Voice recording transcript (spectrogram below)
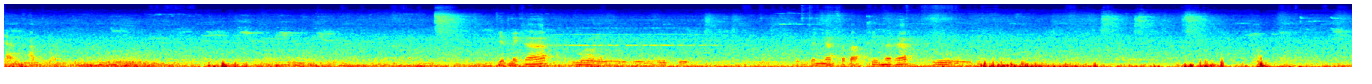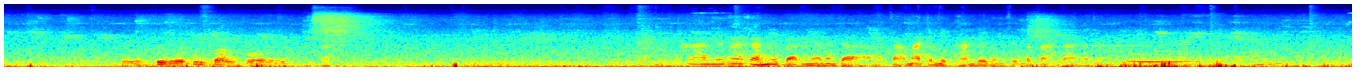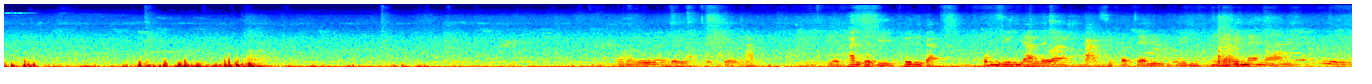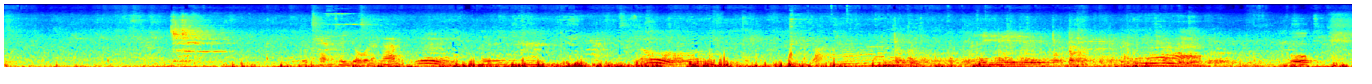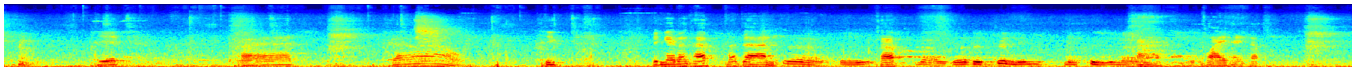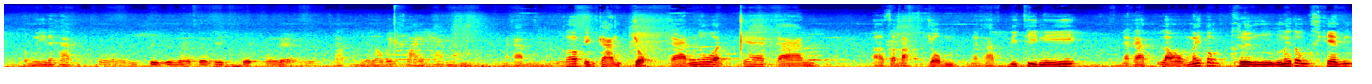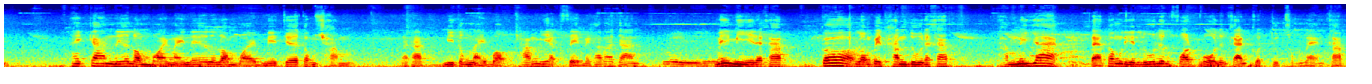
ยังครับเจ็บไหมครับ ไม่ไม่เจ็บ ผมจะงัดสะบักขึ้นนะครับอืมแต่ว่าตึงมาที่ตั้งคอท่าเนี้ยท่าการนวดแบบเนี้ยมันจะสามารถกำหนดทางเดินของเส้นประสาทได้ครับอืมอันนี้น่าจะหนักที่สุดครับเดี๋ยวท่านจะดีขึ้นแบบ ผมยืนยันเลยว่า 80%ดีดีขึ้นแน่นอนอแขนชโยนะครับเออหนึ่งสออ้งสามสี่ห้าหกเจ็ดแปดเก้าสิบ เป็นไงบ้างครับพระอาจารย์เออตรงนี้ครับได้เจอเป็นเส้นนี้มันตึงขึ้นมาอ่าคลายให้ครับ ตรงนี้นะครับเออมันตึงขึ้นมาตอนที่กดครั้งแรกนะครับ เดี๋ยวเราไปคลายท่านั่งนะครับ ก็เป็นการจบการนวดแก้การเอ่อสะบักจมนะครับ วิธีนี้นะครับ เราไม่ต้องคลึงไม่ต้องเค้นให้กล้ามเนื้อลอมบอยไมเนอร์และลอมบอยเมเจอร์ต้องช้ำนะครับ มีตรงไหนบอกช้ำมีอักเสบไหมครับอาจารย์ ไม่มีไม่มีนะครับ ก็ลองไปทำดูนะครับทำไม่ยากแต่ต้องเรียนรู้เรื่องฟอสโฟเรื่องการกดจุดสองแรงครับ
